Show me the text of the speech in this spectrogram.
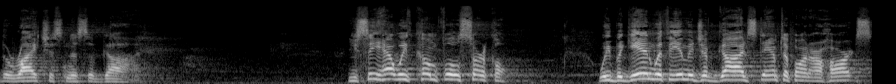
the righteousness of God. You see how we've come full circle? We began with the image of God stamped upon our hearts.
